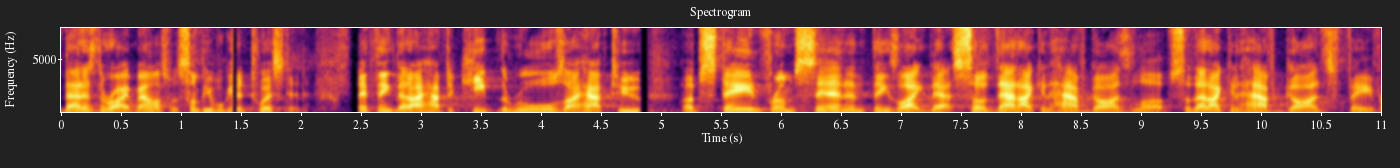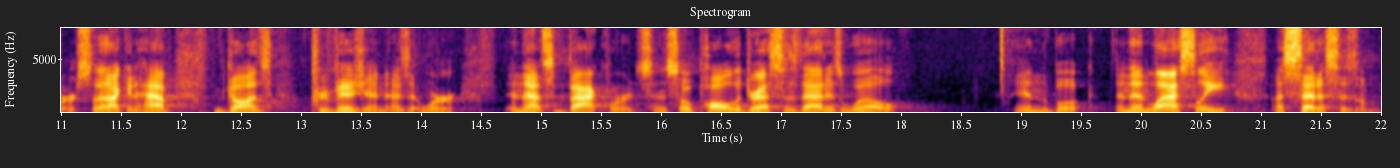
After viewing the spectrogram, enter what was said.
That is the right balance, but some people get it twisted. They think that I have to keep the rules, I have to abstain from sin and things like that so that I can have God's love, so that I can have God's favor, so that I can have God's provision, as it were. And that's backwards. And so Paul addresses that as well in the book. And then lastly, asceticism.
